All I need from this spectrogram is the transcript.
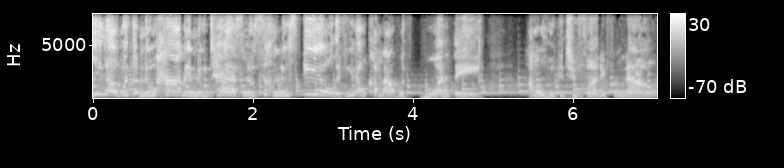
you know, with a new hobby, new task, new something, new skill. If you don't come out with one thing, I'm gonna look at you funny from now on.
